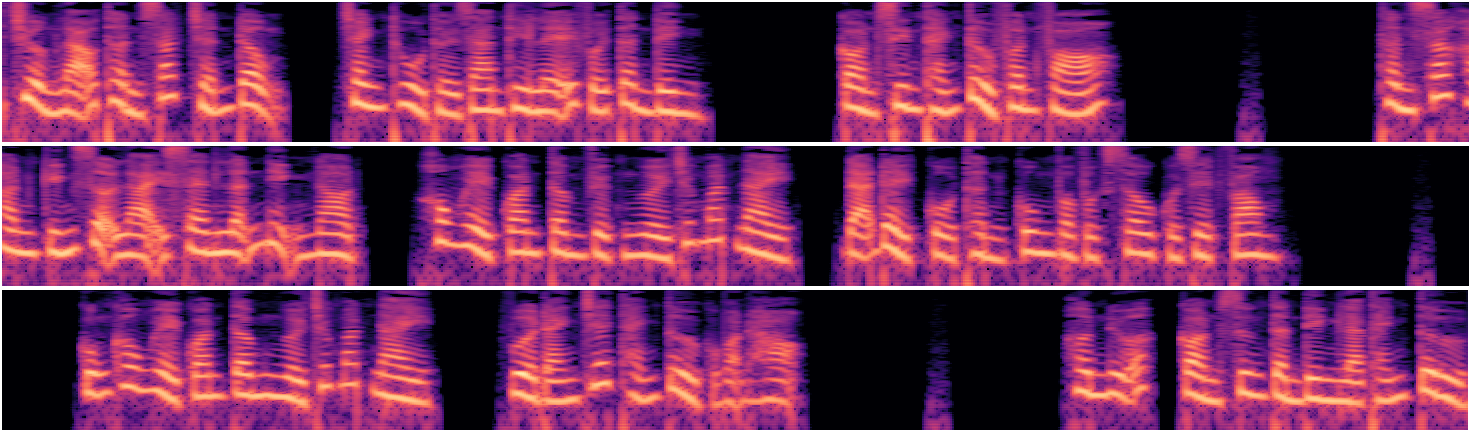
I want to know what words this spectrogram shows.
trưởng lão thần sắc chấn động, tranh thủ thời gian thi lễ với tần đình. Còn xin thánh tử phân phó thần sắc hắn kính sợ lại xen lẫn nịnh nọt không hề quan tâm việc người trước mắt này đã đẩy cổ thần cung vào vực sâu của diệt vong cũng không hề quan tâm người trước mắt này vừa đánh chết thánh tử của bọn họ hơn nữa còn xưng tần đình là thánh tử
